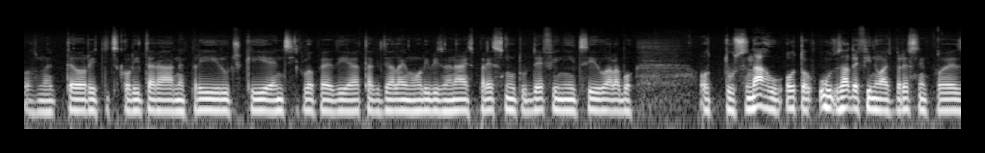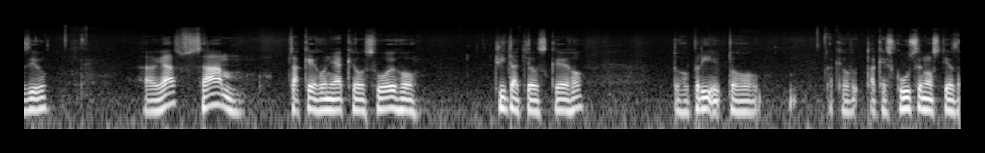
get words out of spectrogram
rôzne teoreticko-literárne príručky, encyklopédia a tak ďalej, mohli by sme nájsť presnú tú definíciu alebo o tú snahu o to zadefinovať presne poéziu. Ja sám takého nejakého svojho čitateľského, toho, toho takého, také skúsenosti a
